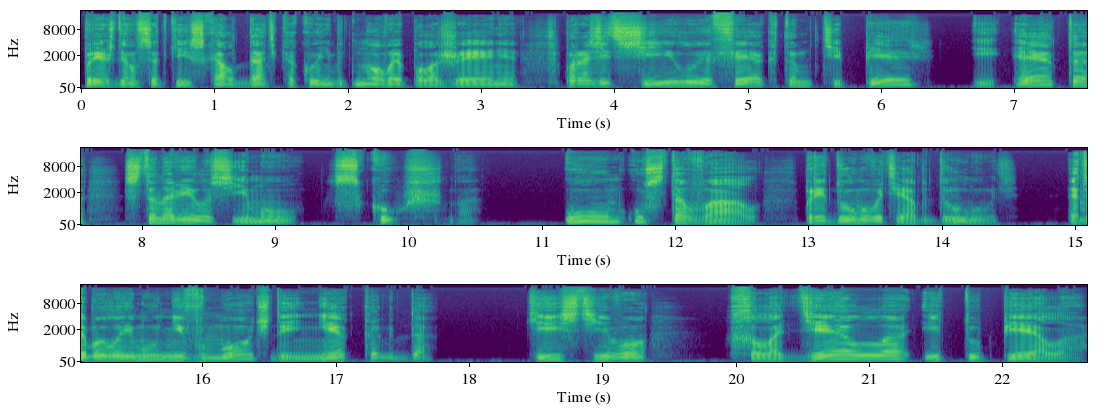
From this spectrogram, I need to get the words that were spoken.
Прежде он все-таки искал дать какое-нибудь новое положение, поразить силу, эффектом. Теперь и это становилось ему скучно. Ум уставал придумывать и обдумывать. Это было ему не в мочь, да и некогда. Кисть его холодела и тупела.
